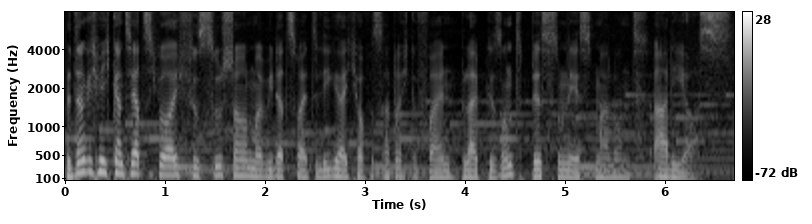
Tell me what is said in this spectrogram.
bedanke ich mich ganz herzlich bei euch fürs Zuschauen. Mal wieder zweite Liga. Ich hoffe, es hat euch gefallen. Bleibt gesund. Bis zum nächsten Mal und adios.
